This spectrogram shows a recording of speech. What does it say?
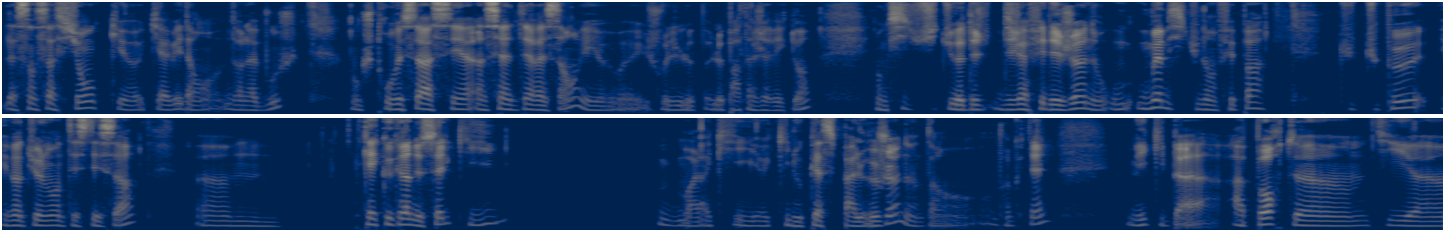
la sensation qu'il y avait dans, la bouche. Donc je trouvais ça assez, intéressant et euh, je voulais le, partager avec toi. Donc si, tu as déjà fait des jeûnes, ou, même si tu n'en fais pas, tu, peux éventuellement tester ça. quelques grains de sel qui, voilà, qui, qui ne cassent pas le jeûne en tant que tel, mais qui apporte un petit, euh,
